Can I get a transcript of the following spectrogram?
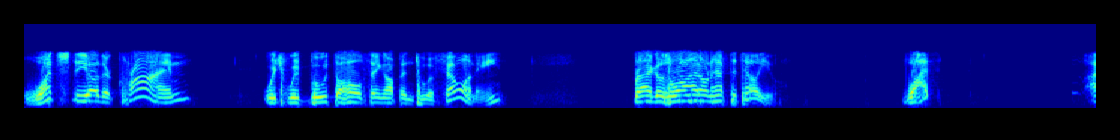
What's the other crime, which would boot the whole thing up into a felony? Bragg goes, Well, I don't have to tell you. What? I,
